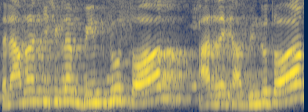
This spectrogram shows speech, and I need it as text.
তাহলে আমরা কি শিখলাম? বিন্দু তল আর রেখা। বিন্দু তল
